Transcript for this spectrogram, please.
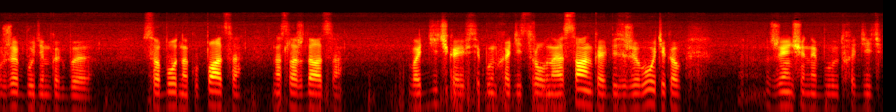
уже будем как бы свободно купаться, наслаждаться водичкой, все будем ходить с ровной осанкой, без животиков, женщины будут ходить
